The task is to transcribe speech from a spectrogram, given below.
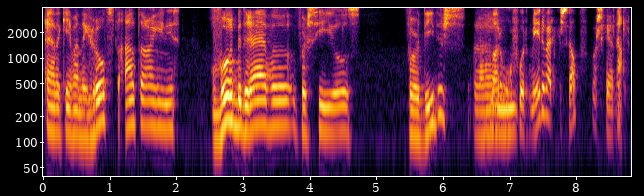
eigenlijk een van de grootste uitdagingen is voor bedrijven, voor CEO's, voor leaders. Ehm, Maar ook voor medewerkers zelf, waarschijnlijk.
